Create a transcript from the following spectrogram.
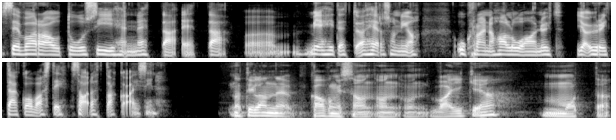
se varautuu siihen, että, että miehitettyä Hersonia Ukraina haluaa nyt ja yrittää kovasti saada takaisin? No tilanne kaupungissa on, on, on vaikea, mutta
